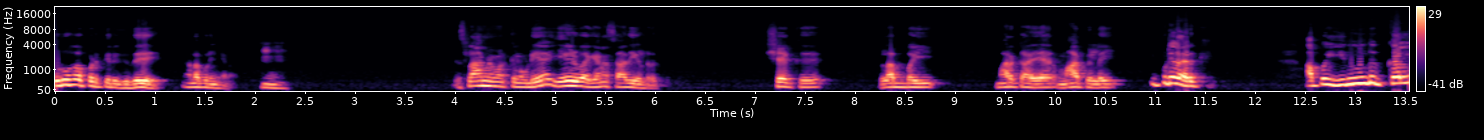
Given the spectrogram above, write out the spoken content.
உருவகப்படுத்தியிருக்குது. நல்லா புரிஞ்சுக்கணும். இஸ்லாமிய மக்களுடைய ஏழு வகையான சாதிகள் இருக்கு. ஷேக்கு லப்பை மரக்காயர் மாப்பிள்ளை இப்படிலாம் இருக்கு. அப்போ இந்துக்கள்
